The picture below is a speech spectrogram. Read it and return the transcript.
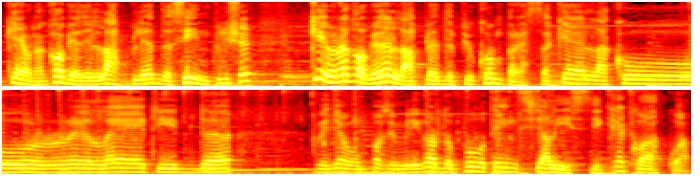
che è una copia dell'Upload semplice, che una copia dell'Upload più compressa, che è la Correlated... Vediamo un po' se mi ricordo, Potentialistic, eccola qua.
